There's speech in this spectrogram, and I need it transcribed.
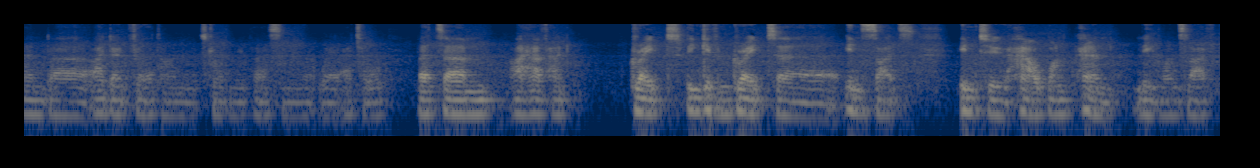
and uh, I don't feel that I'm an extraordinary person in that way at all. But um, I have had great, been given great uh, insights into how one can lead one's life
